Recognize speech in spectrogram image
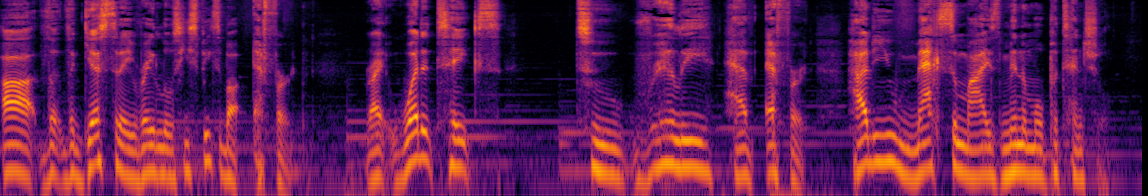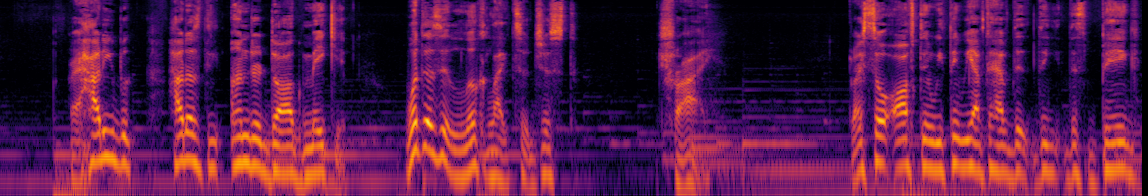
uh, the the guest today, Ray Lewis, he speaks about effort, right? What it takes to really have effort how do you maximize minimal potential? Right? How do you be, how does the underdog make it? What does it look like to just try? Right? So often we think we have to have the, the this big,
